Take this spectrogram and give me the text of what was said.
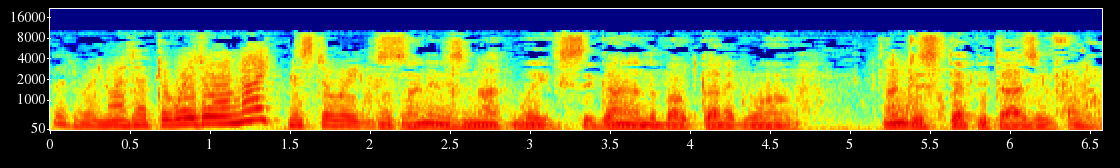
But we might have to wait all night, Mr. Look, Wiggs. my name is not Wiggs. The guy on the boat got it wrong. I'm just deputizing for him.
